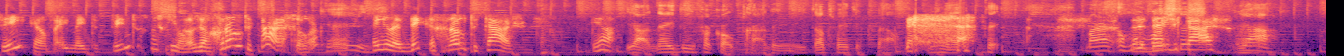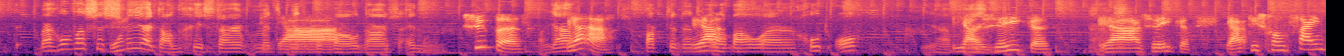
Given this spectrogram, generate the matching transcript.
zeker. Of 1 meter 20 misschien wel. Dat is een grote kaars hoor. Oké. Hele dikke, grote kaars. Ja. Ja, nee, die verkoopt Gading niet. Dat weet ik wel. Nee. Maar hoe was de... kaars. Ja. Maar hoe was de Ja. sfeer dan gisteren met, Ja. met de bewoners? En Super. ja, Ja, ze pakten het allemaal eh, goed op. Ja, zeker. Ja, zeker. Ja, het is gewoon fijn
